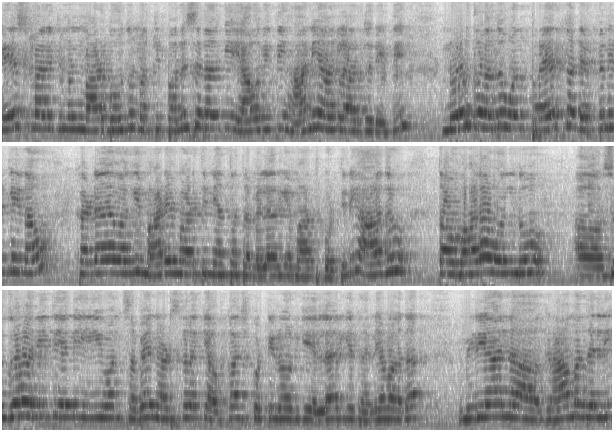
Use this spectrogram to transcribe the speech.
ವೇಸ್ಟ್ ಮ್ಯಾನೇಜ್ಮೆಂಟ್ ಮಾಡಬಹುದು ಮತ್ತು ಪರಿಸರಕ್ಕೆ ಯಾವ ರೀತಿ ಹಾನಿ ಆಗ್ಲಾರ್ದು ರೀತಿ ನೋಡ್ಕೊಳ್ಳೋದು ಒಂದು ಪ್ರಯತ್ನ ಡೆಫಿನೆಟ್ಲಿ ನಾವು ಕಡ್ಡಾಯವಾಗಿ ಮಾಡೇ ಮಾಡ್ತೀನಿ ಅಂತ ತಮ್ಮೆಲ್ಲರಿಗೆ ಮಾತು ಕೊಡ್ತೀನಿ. ಆದರೂ ತಾವು ಬಹಳ ಒಂದು ಸುಗಮ ರೀತಿಯಲ್ಲಿ ಈ ಒಂದು ಸಭೆ ನಡೆಸ್ಕೊಳ್ಳೋಕ್ಕೆ ಅವಕಾಶ ಕೊಟ್ಟಿರೋರಿಗೆ ಎಲ್ಲರಿಗೆ ಧನ್ಯವಾದ. ಮಿರಿಯಾನ್ ಗ್ರಾಮದಲ್ಲಿ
